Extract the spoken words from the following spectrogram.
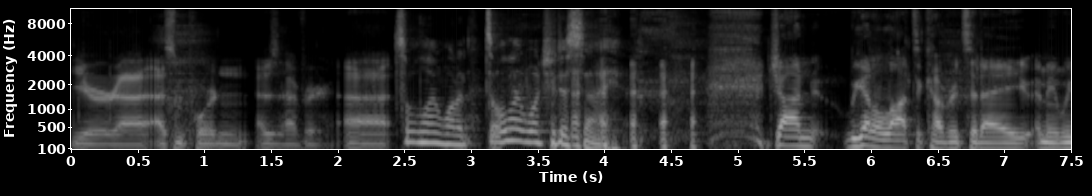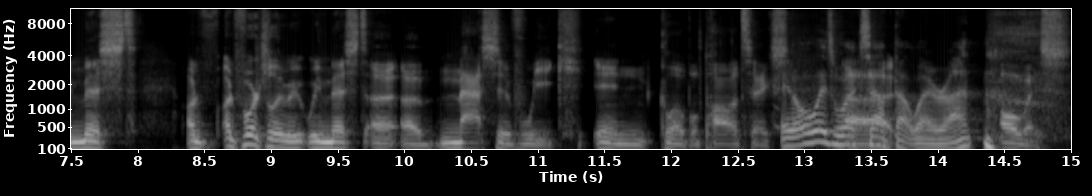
you're uh, as important as ever. Uh, That's all I wanted. That's all I want you to say. John, we got a lot to cover today. I mean, we missed. Un- Unfortunately, we, we missed a, a massive week in global politics. it always works Uh, out that way, right? always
